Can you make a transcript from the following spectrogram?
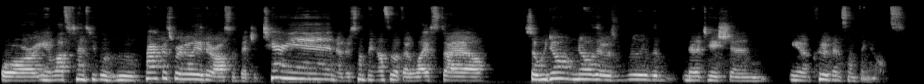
Or, you know, lots of times people who practice regularly, they're also vegetarian or there's something else about their lifestyle. So we don't know that it was really the meditation, you know, could have been something else.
